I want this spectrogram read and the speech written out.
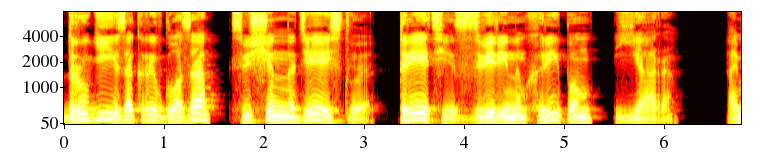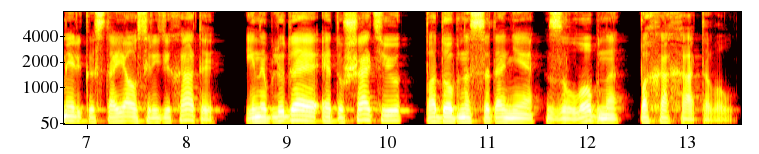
Другие, закрыв глаза, священно действуя. Третьи, с звериным хрипом, яро. Амелька стоял среди хаты и, наблюдая эту шатию, подобно сатане, злобно похохатывал.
